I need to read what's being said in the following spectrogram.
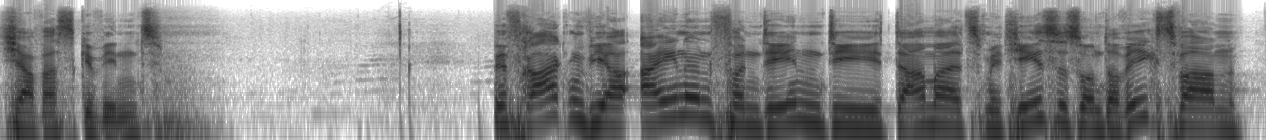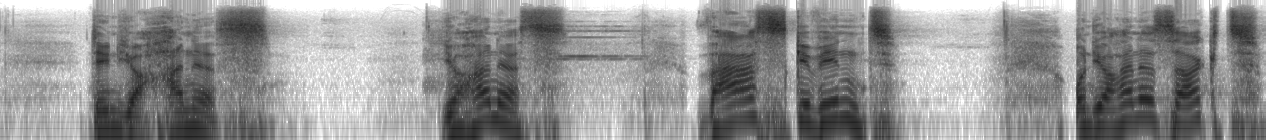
Ja, was gewinnt? Befragen wir einen von denen, die damals mit Jesus unterwegs waren, den Johannes. Johannes, was gewinnt? Und Johannes sagt,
